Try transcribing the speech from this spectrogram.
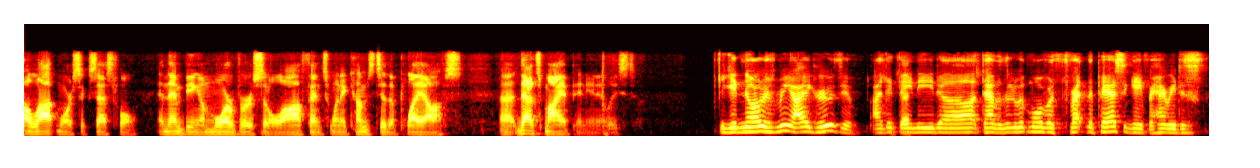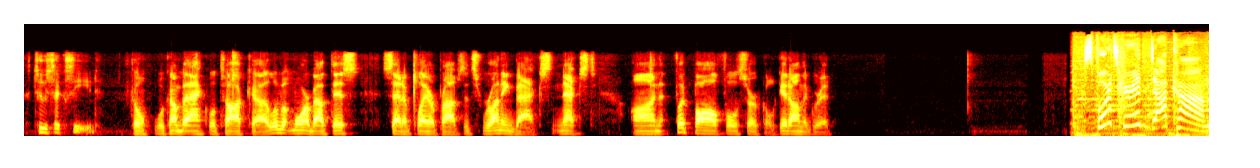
a lot more successful and then being a more versatile offense when it comes to the playoffs. Uh, that's my opinion, at least. You get no from me. I agree with you. I think okay. they need uh, to have a little bit more of a threat in the passing game for Henry to, to succeed. Cool. We'll come back. We'll talk uh, a little bit more about this set of player props. It's running backs next on Football Full Circle. Get on the grid. SportsGrid.com.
